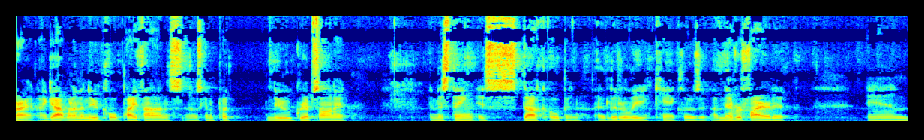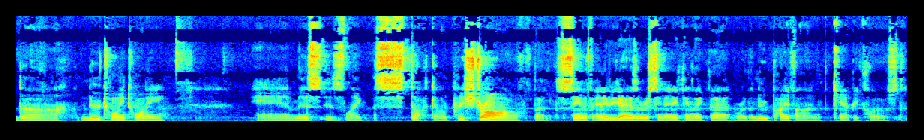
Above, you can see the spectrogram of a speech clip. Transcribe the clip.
All right, I got one of the new Colt Pythons. I was gonna put new grips on it. And this thing is stuck open. I literally can't close it. I've never fired it. And uh, new 2020. And this is like stuck. I'm pretty strong, but seeing if any of you guys ever seen anything like that where the new Python can't be closed.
